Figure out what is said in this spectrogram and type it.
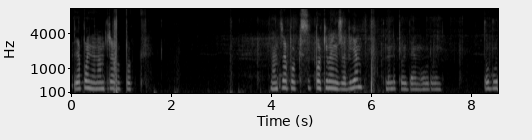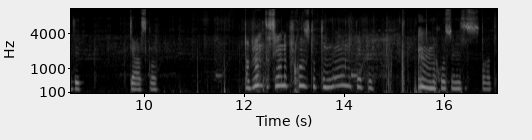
Я понял, нам треба пок... Нам треба поки, ми не заб'ємо, ми не пройдемо уровень. То буде тяжко. Та блин, то що я не проходжу тут тому, ну типу. не хочу не застати.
